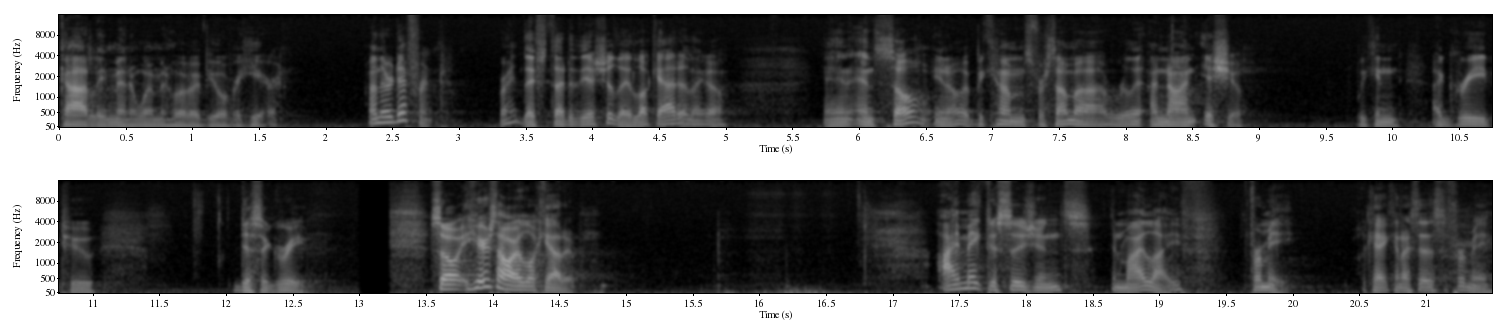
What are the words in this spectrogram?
godly men and women who have a view over here. And they're different, right? They've studied the issue, they look at it, and they go. And, and so, you know, it becomes for some a really a non issue. We can agree to disagree. So here's how I look at it I make decisions in my life for me. Okay, can I say this for me?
